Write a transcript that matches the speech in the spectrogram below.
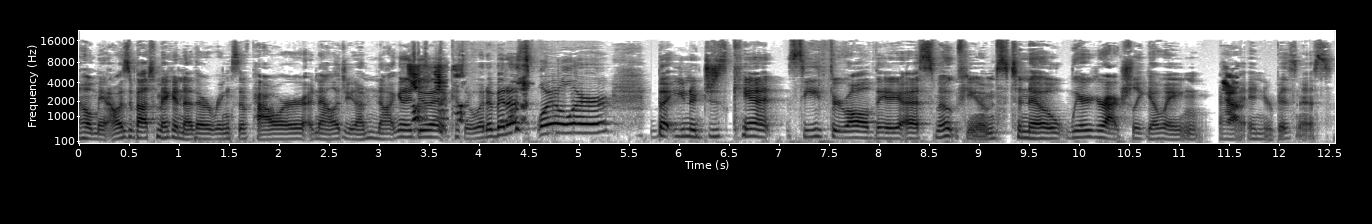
Oh man, I was about to make another Rings of Power analogy, and I'm not going to do it because it would have been a spoiler. But you know, just can't see through all the uh, smoke fumes to know where you're actually going uh, in your business.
